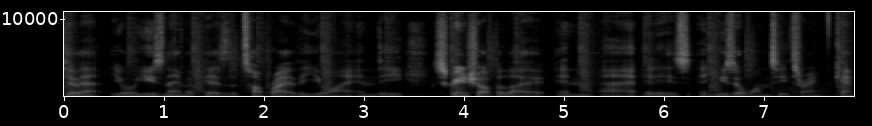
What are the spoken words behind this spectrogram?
to it. Your username appears at the top right of the UI in the screenshot below in uh, it is a user one, two, three. Okay.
